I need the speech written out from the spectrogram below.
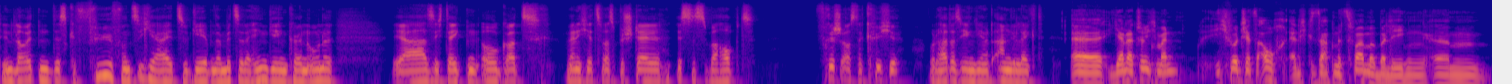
den Leuten das Gefühl von Sicherheit zu geben, damit sie da hingehen können, ohne ja sich denken, oh Gott, wenn ich jetzt was bestelle, ist es überhaupt frisch aus der Küche oder hat das irgendjemand angeleckt? Äh, ja, natürlich. Ich meine, ich würde jetzt auch ehrlich gesagt mit zweimal überlegen. Ähm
